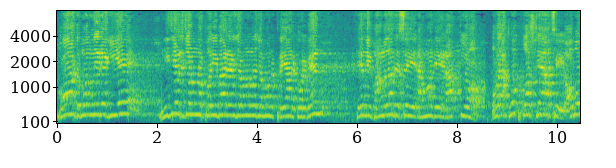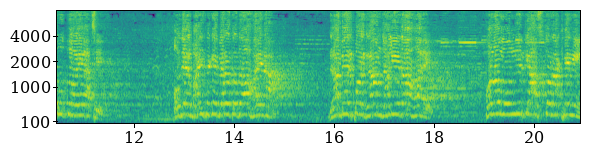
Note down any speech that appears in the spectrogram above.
মঠ মন্দিরে গিয়ে নিজের জন্য, পরিবারের জন্য যেমন প্রেয়ার করবেন, তেমনি বাংলাদেশের আমাদের আত্মীয়, ওরা খুব কষ্টে আছে, অবরুদ্ধ হয়ে আছে। ওদের বাড়ি থেকে বেরোতে দেওয়া হয় না। গ্রামের পর গ্রাম জ্বালিয়ে দেওয়া হয়। কোন মন্দিরকে আস্ত রাখেনি।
